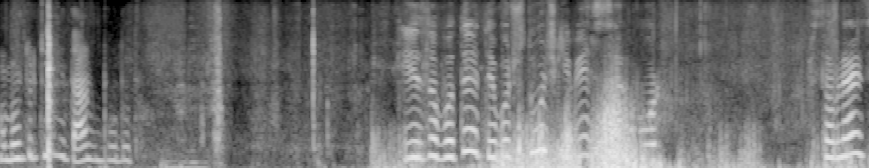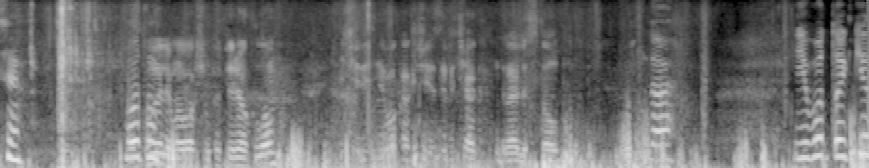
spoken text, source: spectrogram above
А может другие не так будут. Из-за вот этой вот штучки весь сырбор. Представляете? Вот он, мы, в общем, поперек лом, и через него, как через рычаг, драли столб. да. И вот такие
